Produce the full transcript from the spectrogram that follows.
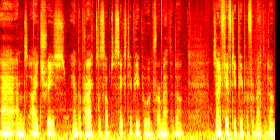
uh, and I treat in the practice up to 60 people for methadone. Sorry, 50 people for methadone.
